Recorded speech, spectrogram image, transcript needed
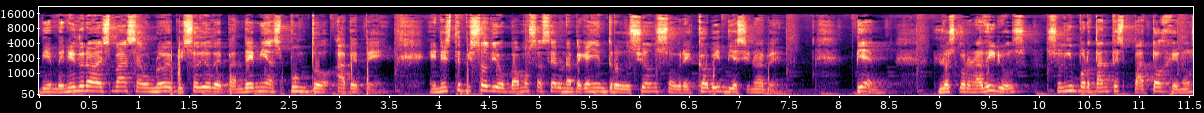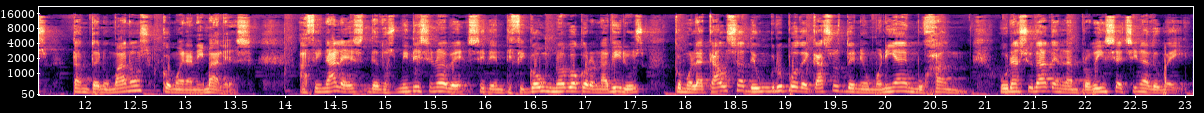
bienvenido una vez más a un nuevo episodio de pandemias.app. En este episodio vamos a hacer una pequeña introducción sobre COVID-19. Bien, los coronavirus son importantes patógenos tanto en humanos como en animales. A finales de 2019 se identificó un nuevo coronavirus como la causa de un grupo de casos de neumonía en Wuhan, una ciudad en la provincia china de Hubei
